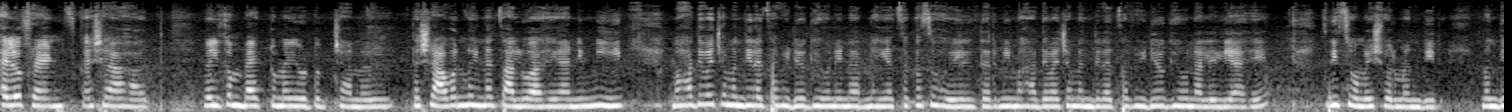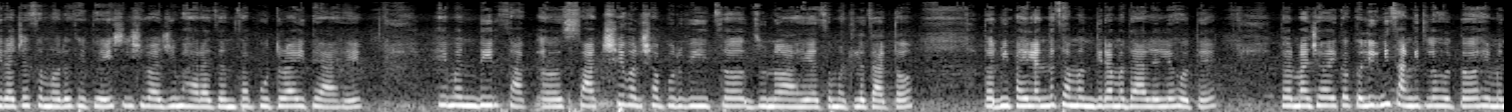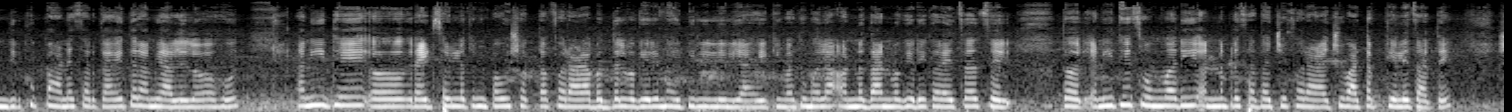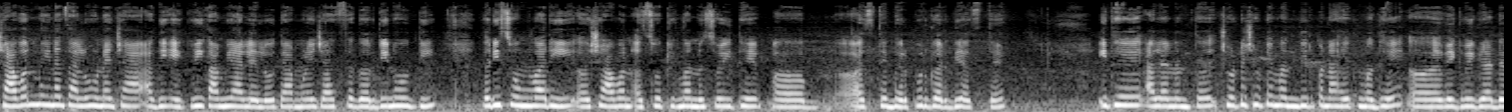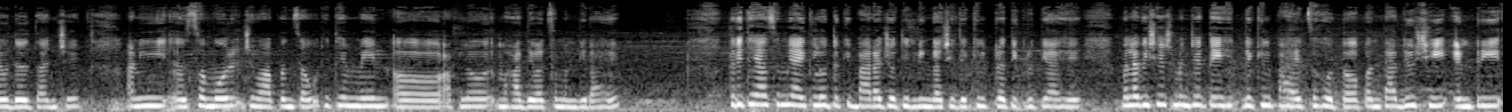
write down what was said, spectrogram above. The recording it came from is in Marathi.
हॅलो फ्रेंड्स कसे आहात? Welcome back to my YouTube channel तर श्रावण महिना चालू आहे आणि मी महादेवाच्या मंदिराचा व्हिडिओ घेऊन येणार नाही. याचं कसं होईल? तर मी महादेवाच्या मंदिराचा व्हिडिओ घेऊन आलेली आहे. श्री सोमेश्वर मंदिर. मंदिराच्या समोरच इथे श्री शिवाजी महाराजांचा पुतळा इथे आहे. हे मंदिर सात सातशे वर्षापूर्वीचं जुनं आहे असं म्हटलं जातं. तर मी पहिल्यांदाच या मंदिरामध्ये आलेले होते. तर माझ्या एका कलिगनी सांगितलं होतं हे मंदिर खूप पाहण्यासारखं आहे तर आम्ही आलेलो आहोत. आणि इथे राईट साईडला तुम्ही पाहू शकता फराळाबद्दल वगैरे माहिती लिहिलेली आहे किंवा तुम्हाला अन्नदान वगैरे करायचं असेल तर आणि इथे सोमवारी अन्नप्रसादाचे फराळाचे वाटप केले जाते. श्रावण महिना चालू होण्याच्या आधी एक वीक आम्ही आलेलो त्यामुळे जास्त गर्दी नव्हती. तरी सोमवारी श्रावण असो किंवा नसो इथे असते भरपूर गर्दी असते. इथे आल्यानंतर छोटे छोटे मंदिर पण आहेत मध्ये वेगवेगळ्या देवदेवतांचे. आणि समोर जेव्हा आपण जाऊ तिथे मेन आपलं महादेवाचं मंदिर आहे. तर इथे असं मी ऐकलं होतं की बारा ज्योतिर्लिंगाची देखील प्रतिकृती आहे. मला विशेष म्हणजे ते देखील पाहायचं होतं पण त्या दिवशी एंट्री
